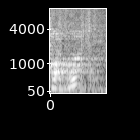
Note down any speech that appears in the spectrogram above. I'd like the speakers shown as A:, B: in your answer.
A: Huh?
